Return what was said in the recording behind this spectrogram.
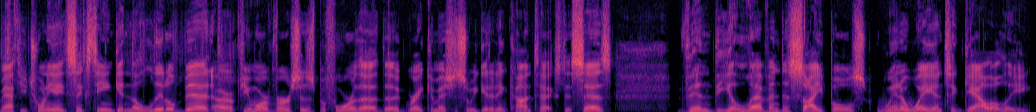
Matthew 28, 16, getting a little bit or a few more verses before the, the Great Commission so we get it in context. It says, Then the eleven disciples went away into Galilee,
